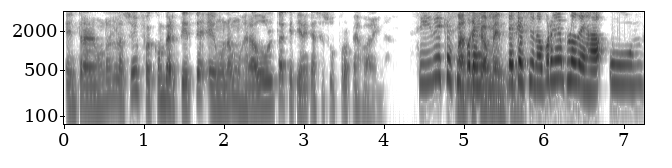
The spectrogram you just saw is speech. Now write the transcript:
entrar en una relación, fue convertirte en una mujer adulta que tiene que hacer sus propias vainas. Sí, de que si, por ej- Básicamente. de que si uno, por ejemplo, deja un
